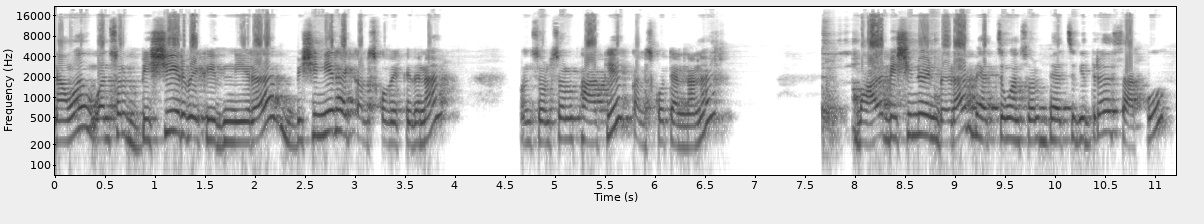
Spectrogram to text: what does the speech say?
ನಾವು ಒಂದ್ ಸ್ವಲ್ಪ ಬಿಸಿ ಇರ್ಬೇಕು ಇದ್ ನೀರ. ಬಿಸಿ ನೀರ್ ಹಾಕಿ ಕಲ್ಸ್ಕೋಬೇಕು ಇದನ್ನ. ಒಂದ್ ಸ್ವಲ್ಪ ಸ್ವಲ್ಪ ಹಾಕಿ ಕಲ್ಸ್ಕೊತೇನೆ ನಾನು. ಬಹಳ ಬಿಸಿನೂ ಏನ್ ಬೇಡ, ಬೆಚ್ಚಗ್ ಒಂದ್ ಸ್ವಲ್ಪ ಬೆಚ್ಚಗಿದ್ರ ಸಾಕು.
